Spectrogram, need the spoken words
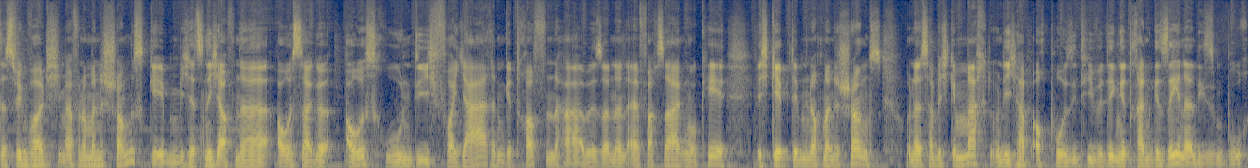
deswegen wollte ich ihm einfach nochmal eine Chance geben. Mich jetzt nicht auf einer Aussage ausruhen, die ich vor Jahren getroffen habe, sondern einfach sagen, okay, ich gebe dem nochmal eine Chance. Und das habe ich gemacht. Und ich habe auch positive Dinge dran gesehen an diesem Buch.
